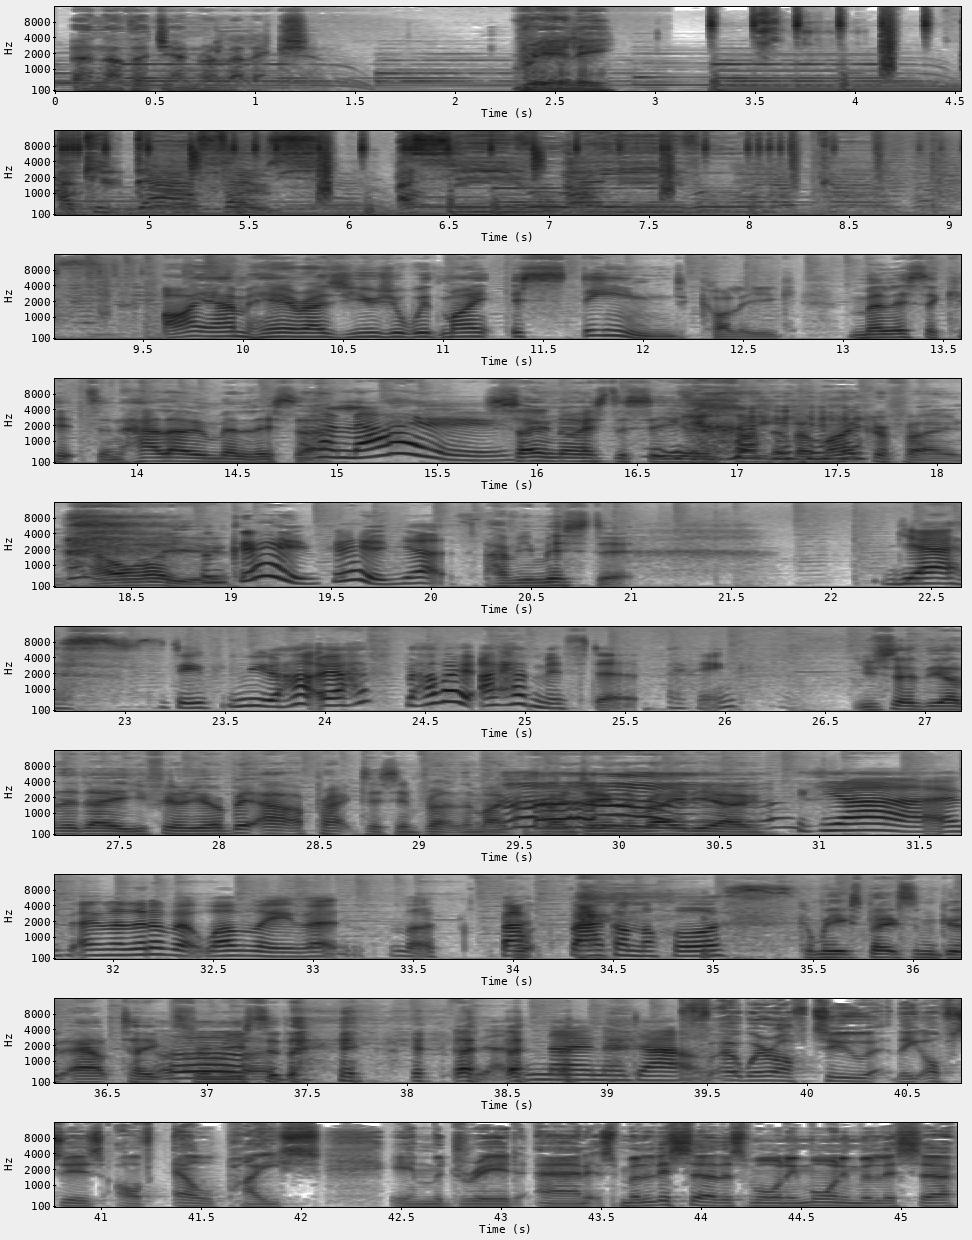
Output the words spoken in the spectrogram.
Another general election. Really? I keep God first. I see evil, I evil. and I come. I am here as usual with my esteemed colleague, Melissa Kitson. Hello, Melissa. Hello. So nice to see you in front of a microphone. How are you? I'm good, good, yes. Have you missed it? Yes, Steve. You I have, have I, I have missed it, I think. You said the other day you feel you're a bit out of practice in front of the microphone doing the radio. Yeah, I'm, I'm a little bit wobbly, but look, back back on the horse. Can we expect some good outtakes from you oh. today? no, no doubt. We're off to the offices of El País in Madrid, and it's Melissa this morning. Morning, Melissa.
